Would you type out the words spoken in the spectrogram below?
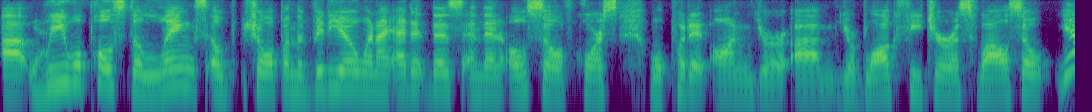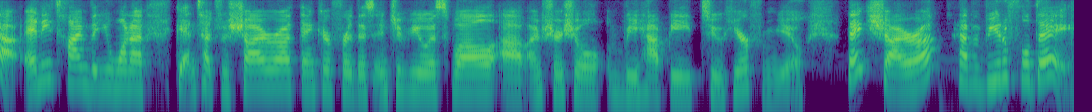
Uh, yes. We will post the links. It'll show up on the video when I edit this. And then also, of course, we'll put it on your um, your blog feature as well. So yeah, anytime that you want to get in touch with Shira, thank her for this interview as well. Uh, I'm sure she'll be happy to hear from you. Thanks, Shira. Have a beautiful day.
